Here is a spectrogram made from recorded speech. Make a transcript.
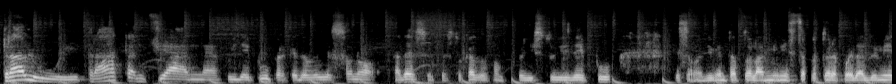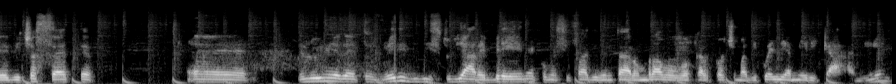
tra lui, tra Canzian qui dei Pooh, perché dove io sono adesso, in questo caso sono proprio gli studi dei Pooh, che sono diventato l'amministratore poi dal 2017, eh, lui mi ha detto vedi di studiare bene come si fa a diventare un bravo vocal coach ma di quelli americani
